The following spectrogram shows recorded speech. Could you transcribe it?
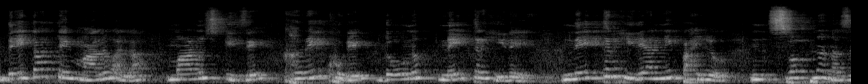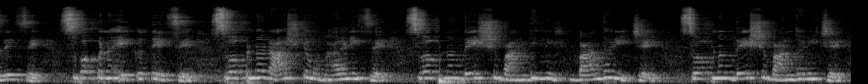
देतात ते मानवाला माणुसकीचे खरे खुडे दोन नेत्र हिरे. नेत्र हिऱ्यांनी पाहिलं. स्वप्न नजरेचे स्वप्न एकतेचे स्वप्न राष्ट्र उभारणीचे स्वप्न देश बांधणी बांधणीचे स्वप्न देश बांधणीचे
